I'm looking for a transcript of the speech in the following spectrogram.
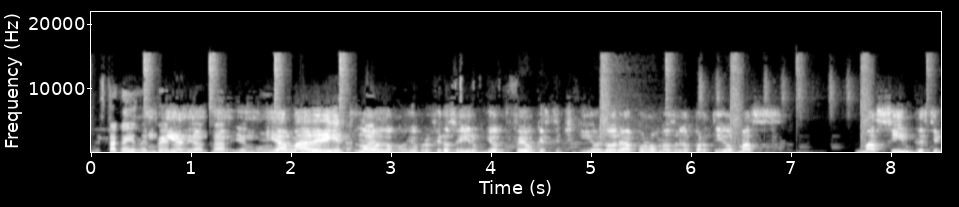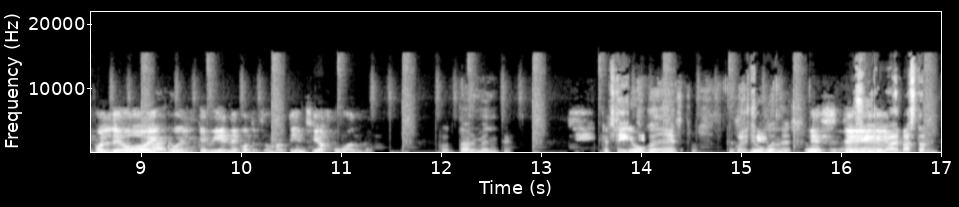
Me está cayendo el pelo. Y, a Madrid, no, loco. Yo prefiero seguir. Yo creo que este chiquillo Lora, por lo menos en los partidos más, más simples, tipo el de hoy, o el que viene contra San Martín, siga jugando. Totalmente. Que se equivoquen estos. Que se equivoquen estos. Este... además, también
